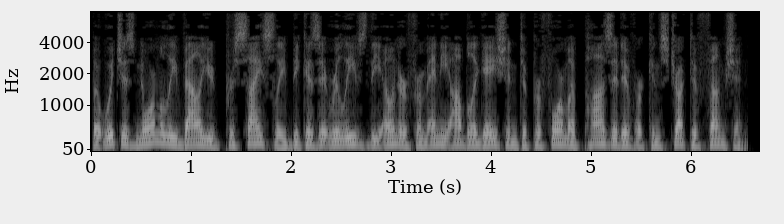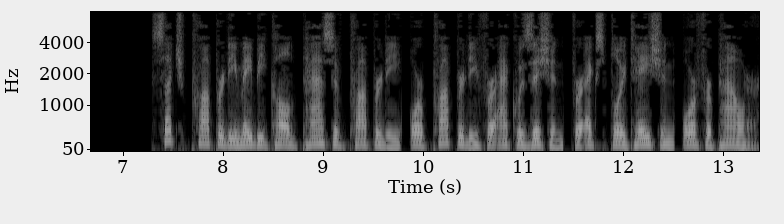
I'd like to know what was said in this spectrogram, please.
but which is normally valued precisely because it relieves the owner from any obligation to perform a positive or constructive function. Such property may be called passive property, or property for acquisition, for exploitation, or for power.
